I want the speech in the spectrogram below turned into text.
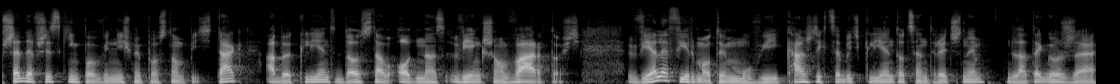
przede wszystkim powinniśmy postąpić tak, aby klient dostał od nas większą wartość. Wiele firm o tym mówi, każdy chce być klientocentryczny, dlatego że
